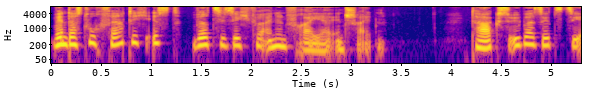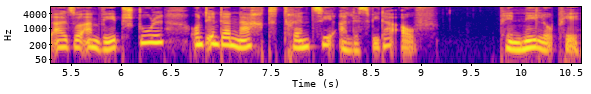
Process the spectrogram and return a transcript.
wenn das Tuch fertig ist, wird sie sich für einen Freier entscheiden. Tagsüber sitzt sie also am Webstuhl und in der Nacht trennt sie alles wieder auf. Penelope,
